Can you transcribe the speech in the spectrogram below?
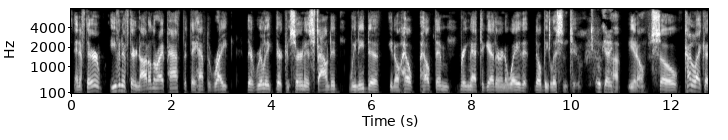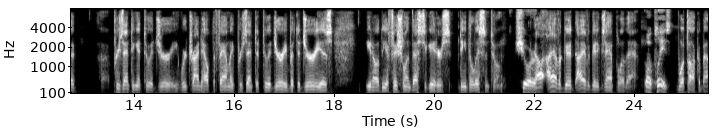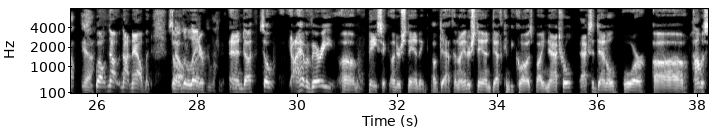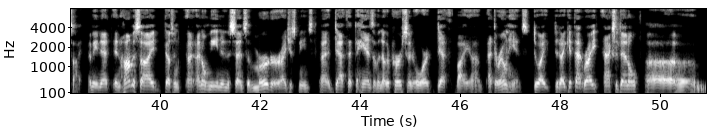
And if they're, even if they're not on the right path, but they have the right they're really their concern is founded. We need to, you know, help help them bring that together in a way that they'll be listened to. Okay. Uh, you know, so kind of like a uh, presenting it to a jury. We're trying to help the family present it to a jury, but the jury is, you know, the official investigators need to listen to them. Sure. I have a good, I have a good example of that. Oh, please. We'll talk about. Yeah. Well, no, not now, but so no, a little later. And uh, so I have a very um, basic understanding of death, and I understand death can be caused by natural, accidental, or uh, homicide. I mean, that, and homicide doesn't. I, I, don't mean in the sense of murder. I just means uh, death at the hands of another person or death by uh, at their own hands. Do I did I get that right? Accidental, um,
